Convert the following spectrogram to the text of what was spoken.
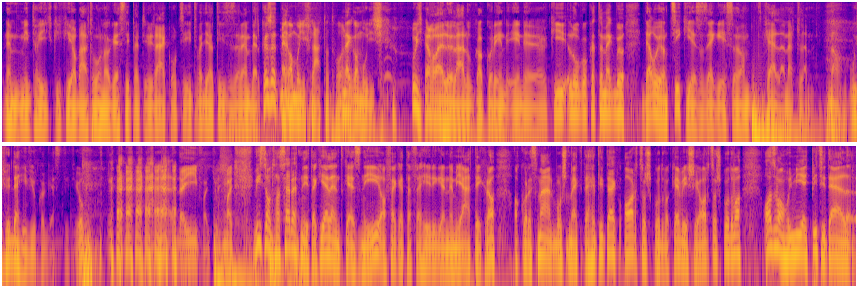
Nem, mintha így kikiabált volna a Geszti Peti, hogy Rákóczi itt vagy a tízezer ember között. Meg nem. amúgy is látott volna. Meg amúgy is, ugye, ha előállunk, akkor én, én kilógok a tömegből, de olyan ciki ez az egész, olyan kellemetlen. Na, úgyhogy ne hívjuk a gesztit, jó? De hívhatjuk majd. Viszont, ha szeretnétek jelentkezni a fekete-fehér igen nem játékra, akkor ezt már most megtehetitek, arcoskodva, kevésé arcoskodva. Az van, hogy mi egy picit el,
